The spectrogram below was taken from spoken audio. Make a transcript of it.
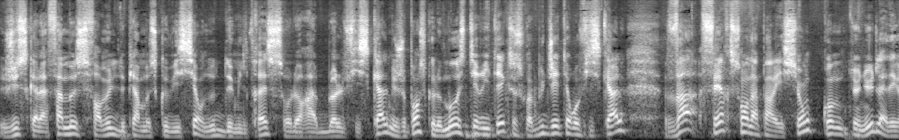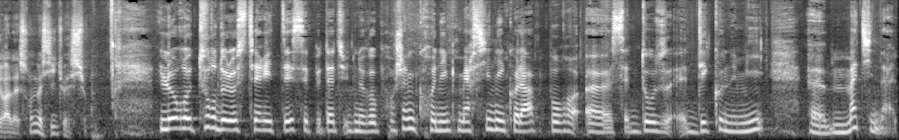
jusqu'à la fameuse formule de Pierre Moscovici en août 2013 sur le ras-le-bol fiscal. Mais je pense que le mot austérité, que ce soit budgétaire ou fiscal, va faire son apparition compte tenu de la dégradation de la situation. Le retour de l'austérité, c'est peut-être une de vos prochaines chroniques. Merci Nicolas pour euh, cette dose d'économie euh, matinale.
